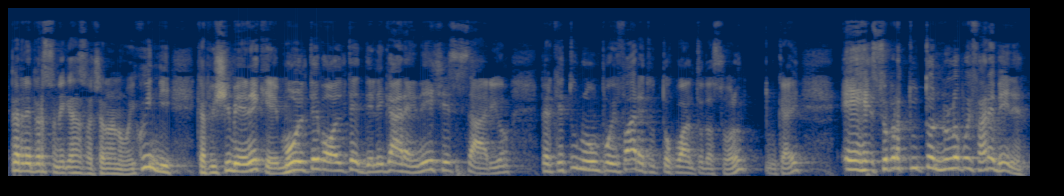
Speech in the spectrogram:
per le persone che si associano a noi. Quindi capisci bene che molte volte delegare è necessario perché tu non puoi fare tutto quanto da solo, ok? E soprattutto non lo puoi fare bene.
